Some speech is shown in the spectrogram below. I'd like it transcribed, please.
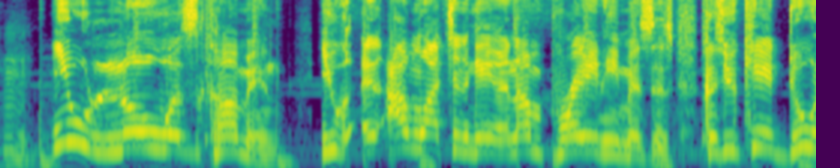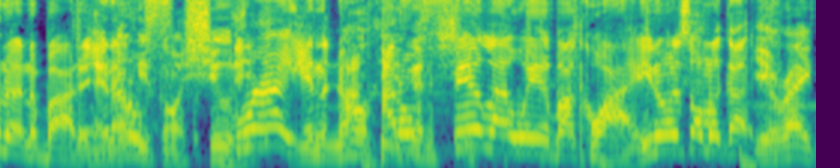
Mhm. you know what's coming. You, I'm watching the game and I'm praying he misses because you can't do nothing about it. You and I know don't he's gonna shoot it. Right, You and I, he's I don't feel shoot that way about Kawhi. You know, so I'm like, I, You're right.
